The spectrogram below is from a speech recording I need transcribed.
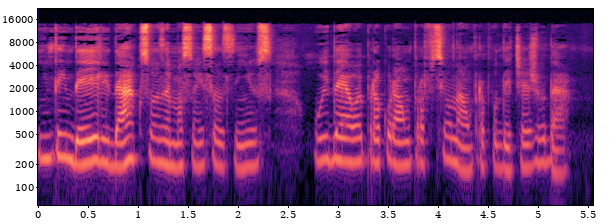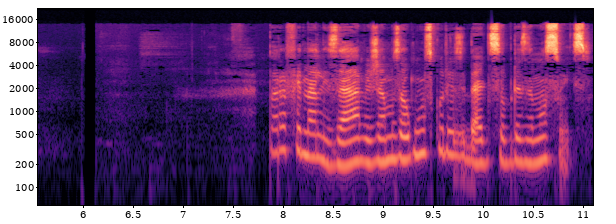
entender e lidar com suas emoções sozinhos, o ideal é procurar um profissional para poder te ajudar. Para finalizar, vejamos algumas curiosidades sobre as emoções.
